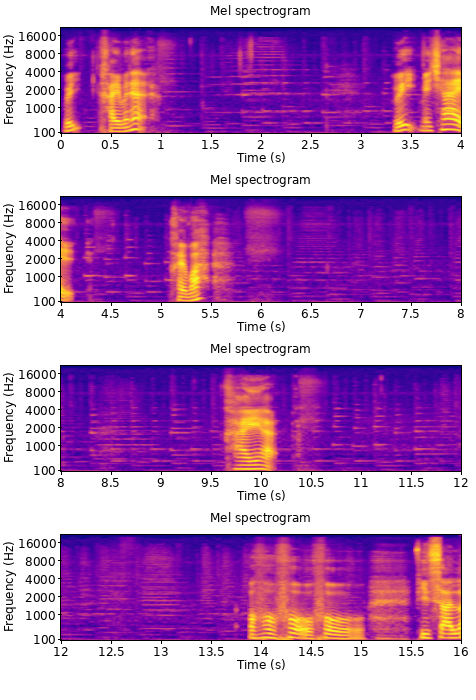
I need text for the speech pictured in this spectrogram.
เฮ้ย ใครวะเนี่ย เฮ้ย ไม่ใช่ ใครวะ ใครอะโอ้โหพิซาโล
